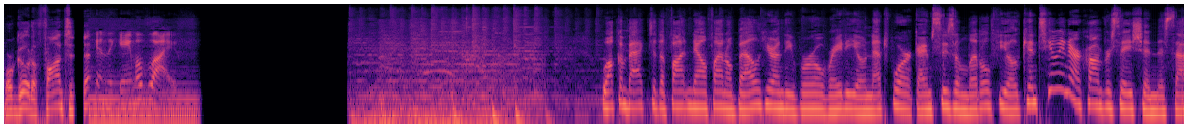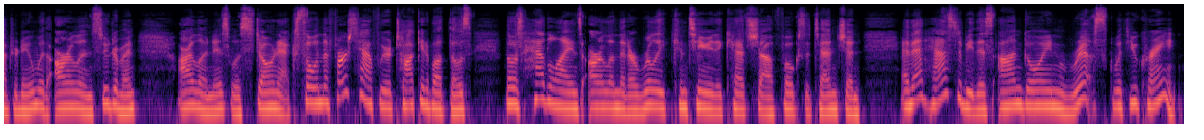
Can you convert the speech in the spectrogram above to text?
or go to Fontanelle. In the game of life. Welcome back to the Fontanelle Final Bell here on the Rural Radio Network. I'm Susan Littlefield, continuing our conversation this afternoon with Arlan Suderman. Arlan is with StoneX. So in the first half, we were talking about those those headlines, Arlan, that are really continuing to catch uh, folks' attention, and that has to be this ongoing risk with Ukraine.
